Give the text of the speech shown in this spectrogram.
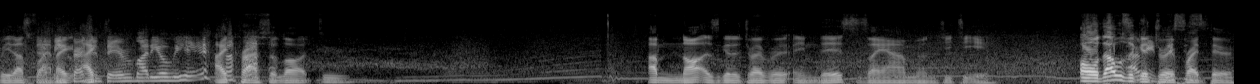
Wait, that's fine. I, crash I, into everybody over here. I crashed a lot too. I'm not as good a driver in this as I am on GTA. Oh, that was a I good mean, drift right is- there.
